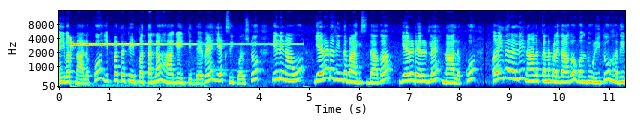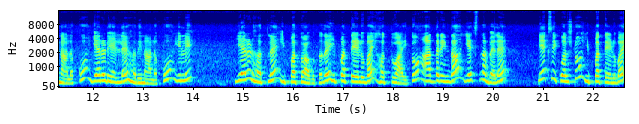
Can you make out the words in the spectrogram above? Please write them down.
ಐವತ್ನಾಲ್ಕು, ಇಪ್ಪತ್ತಕ್ಕೆ ಇಪ್ಪತ್ತನ್ನು ಹಾಗೆ ಇಟ್ಟಿದ್ದೇವೆ. ಎಕ್ಸ್ ಈಕ್ವಲ್ಸ್ ಟು ಇಲ್ಲಿ ನಾವು ಎರಡರಿಂದ ಭಾಗಿಸಿದಾಗ ಎರಡೆರಡಲೆ ನಾಲ್ಕು, ಐದರಲ್ಲಿ ನಾಲ್ಕನ್ನು ಕಳೆದಾಗ ಒಂದು ಉಳಿತು ಹದಿನಾಲ್ಕು ಎರಡು ಎಳ್ಳೆ ಹದಿನಾಲ್ಕು. ಇಲ್ಲಿ ಎರಡು ಹತ್ತಲೆ ಇಪ್ಪತ್ತು ಆಗುತ್ತದೆ. ಇಪ್ಪತ್ತೇಳು ಬೈ ಹತ್ತು ಆಯಿತು. ಆದ್ದರಿಂದ ಎಕ್ಸ್ನ ಬೆಲೆ ಎಕ್ಸ್ ಈಕ್ವಲ್ಸ್ ಟು ಇಪ್ಪತ್ತೇಳು ಬೈ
